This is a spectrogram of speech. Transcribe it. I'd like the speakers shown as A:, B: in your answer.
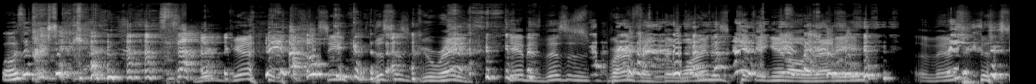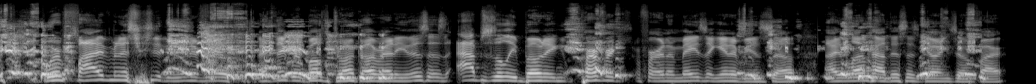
A: What was the question again?
B: You're good. See, this is great. Candice, this is perfect. The wine is kicking in already. This is, we're five minutes into the interview. I think we're both drunk already. This is absolutely boding perfect for an amazing interview. So I love how this is going so far.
